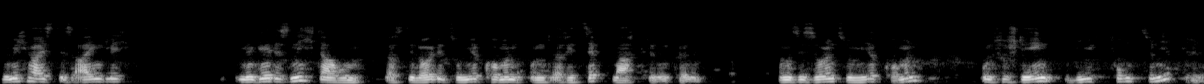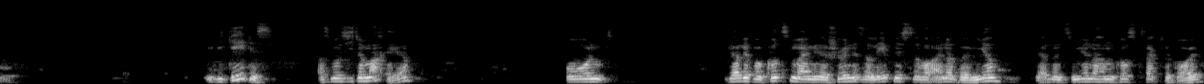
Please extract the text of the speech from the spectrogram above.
für mich heißt es eigentlich, mir geht es nicht darum, dass die Leute zu mir kommen und ein Rezept nachgrillen können, sondern sie sollen zu mir kommen und verstehen, wie funktioniert Grillen. Wie geht es? Was muss ich da machen, ja? Und ich hatte vor kurzem ein schönes Erlebnis, da war einer bei mir, der hat dann zu mir nach dem Kurs gesagt, Herr Greul,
